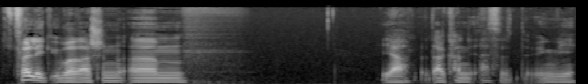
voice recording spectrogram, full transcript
völlig überraschen. Ähm, ja, da kann, also irgendwie,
